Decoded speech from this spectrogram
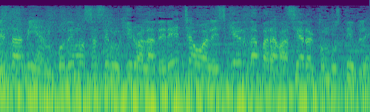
Está bien, podemos hacer un giro a la derecha o a la izquierda para vaciar el combustible.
